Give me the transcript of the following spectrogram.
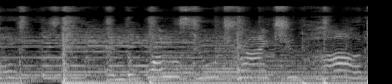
and the ones who try too hard.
